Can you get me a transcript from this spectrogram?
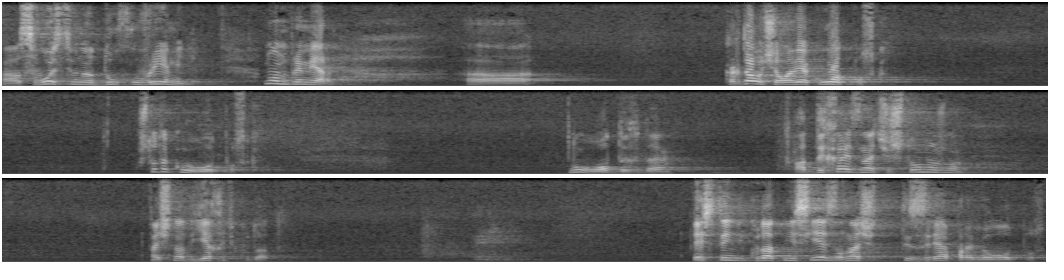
а, свойственны духу времени. Ну, например, а, когда у человека отпуск. Что такое отпуск? Ну, отдых, да. Отдыхать, значит, что нужно? Значит, надо ехать куда-то. Если ты куда-то не съездил, значит, ты зря провел отпуск.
